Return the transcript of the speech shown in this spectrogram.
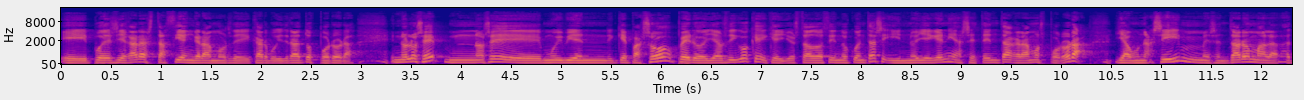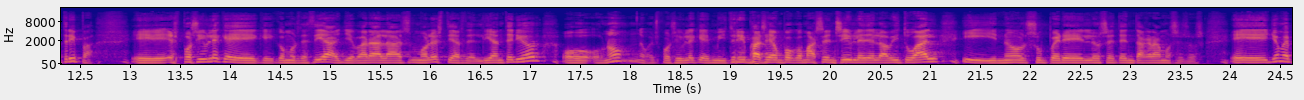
eh, puedes llegar hasta 100 gramos de carbohidratos por hora. No lo sé, no sé muy bien qué pasó, pero ya os digo que, que yo he estado haciendo cuentas y no llegué ni a 70 gramos por hora. Y aún así me sentaron mal a la tripa. Eh, es posible que, como os decía, llevara las molestias del día anterior o, no. no. Es posible que mi tripa sea un poco más sensible de lo habitual y no supere los 70 gramos esos. Eh, yo, me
